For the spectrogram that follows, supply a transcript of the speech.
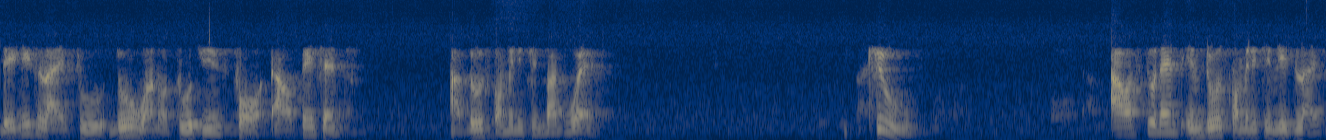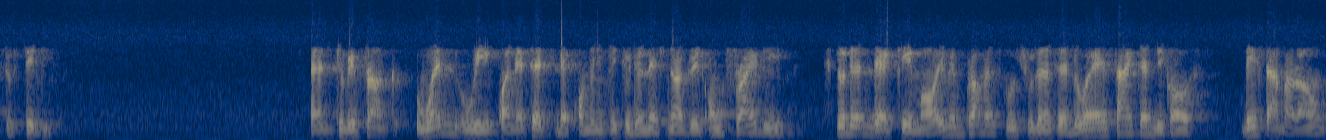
they need like to do one or two things for our patients at those communities, but where? Two, our students in those communities need life to study. And to be frank, when we connected the community to the national grid on Friday, students there came out, even primary school students said they were excited because this time around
